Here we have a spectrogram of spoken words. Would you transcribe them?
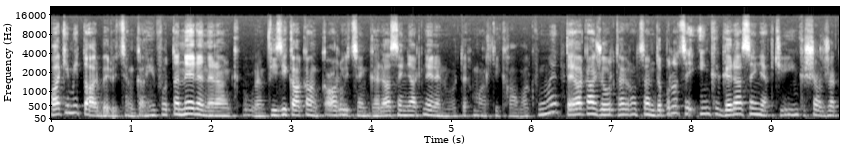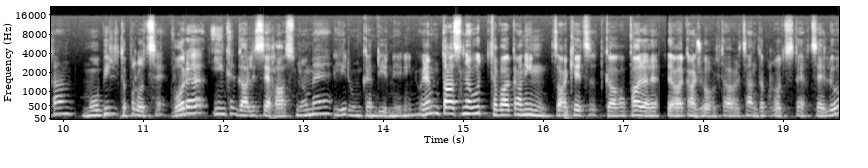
Ուղղակի մի տարբերություն կա։ Ինֆոտները նրանք ուրեմն ֆիզիկական կառույց են, գրասենյակներ են, որտեղ մարդիկ հավաքվում են։ Տեղական ժողովրդավարության դպրոցը ինքը գրասենյակ չի, ինքը շարժական մոբիլ դպրոց է, որը ինքը գալիս է հասնում է իր ունկնդիրներին։ Ուրեմն 18 թվականին ցակեց գաղափարը տեղական ժողովրդավարության դպրոց ստեղծելու,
